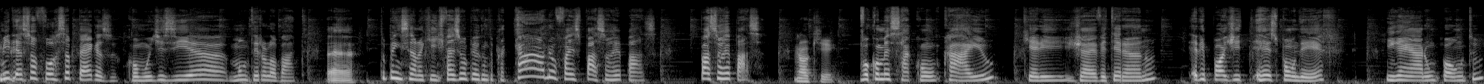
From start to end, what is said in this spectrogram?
Me dê sua força, Pégaso, como dizia Monteiro Lobato. É. Tô pensando aqui, a gente faz uma pergunta pra cada ou faz passo ou repassa? Passa ou repassa? Ok. Vou começar com o Caio, que ele já é veterano. Ele pode responder e ganhar um ponto.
